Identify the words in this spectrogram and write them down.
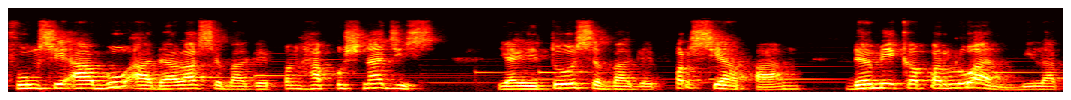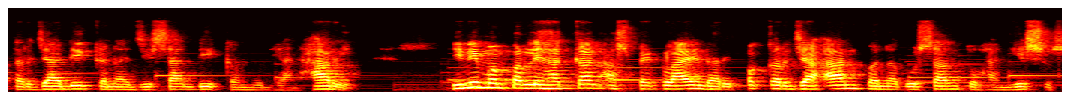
Fungsi abu adalah sebagai penghapus najis, yaitu sebagai persiapan demi keperluan bila terjadi kenajisan di kemudian hari. Ini memperlihatkan aspek lain dari pekerjaan penebusan Tuhan Yesus.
